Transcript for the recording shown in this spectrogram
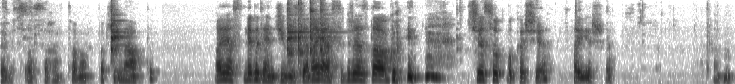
Evet Aslıhan tamam. Bakayım ne yaptın? Ayas ne kadar cimrisin Ayas. Biraz daha koy. İçine sokma kaşığı. Hayır. Tamam.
